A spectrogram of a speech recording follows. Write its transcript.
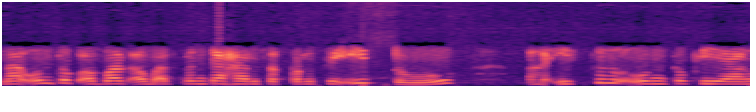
Nah untuk obat-obat pencahar seperti itu uh, itu untuk yang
